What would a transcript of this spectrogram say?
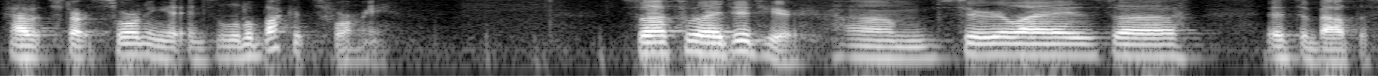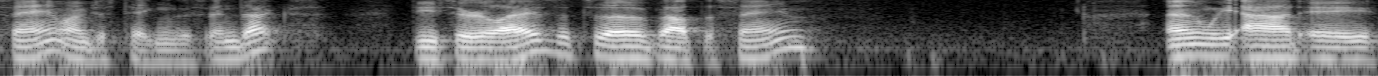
have it start sorting it into little buckets for me. So that's what I did here. Um, serialize, uh, it's about the same. I'm just taking this index. Deserialize, it's about the same. And we add a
